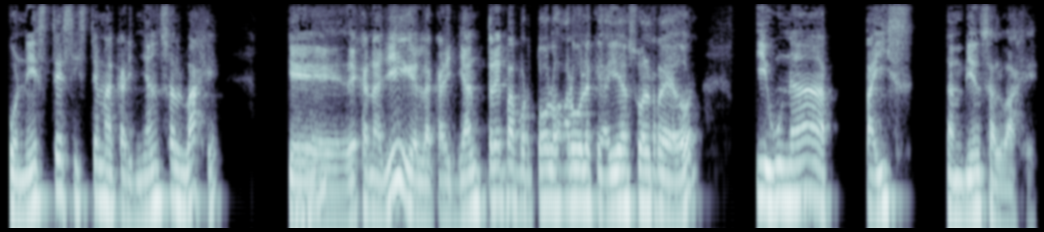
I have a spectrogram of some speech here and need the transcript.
con este sistema cariñán salvaje que dejan allí, que la cariñán trepa por todos los árboles que hay a su alrededor, y una país también salvaje.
